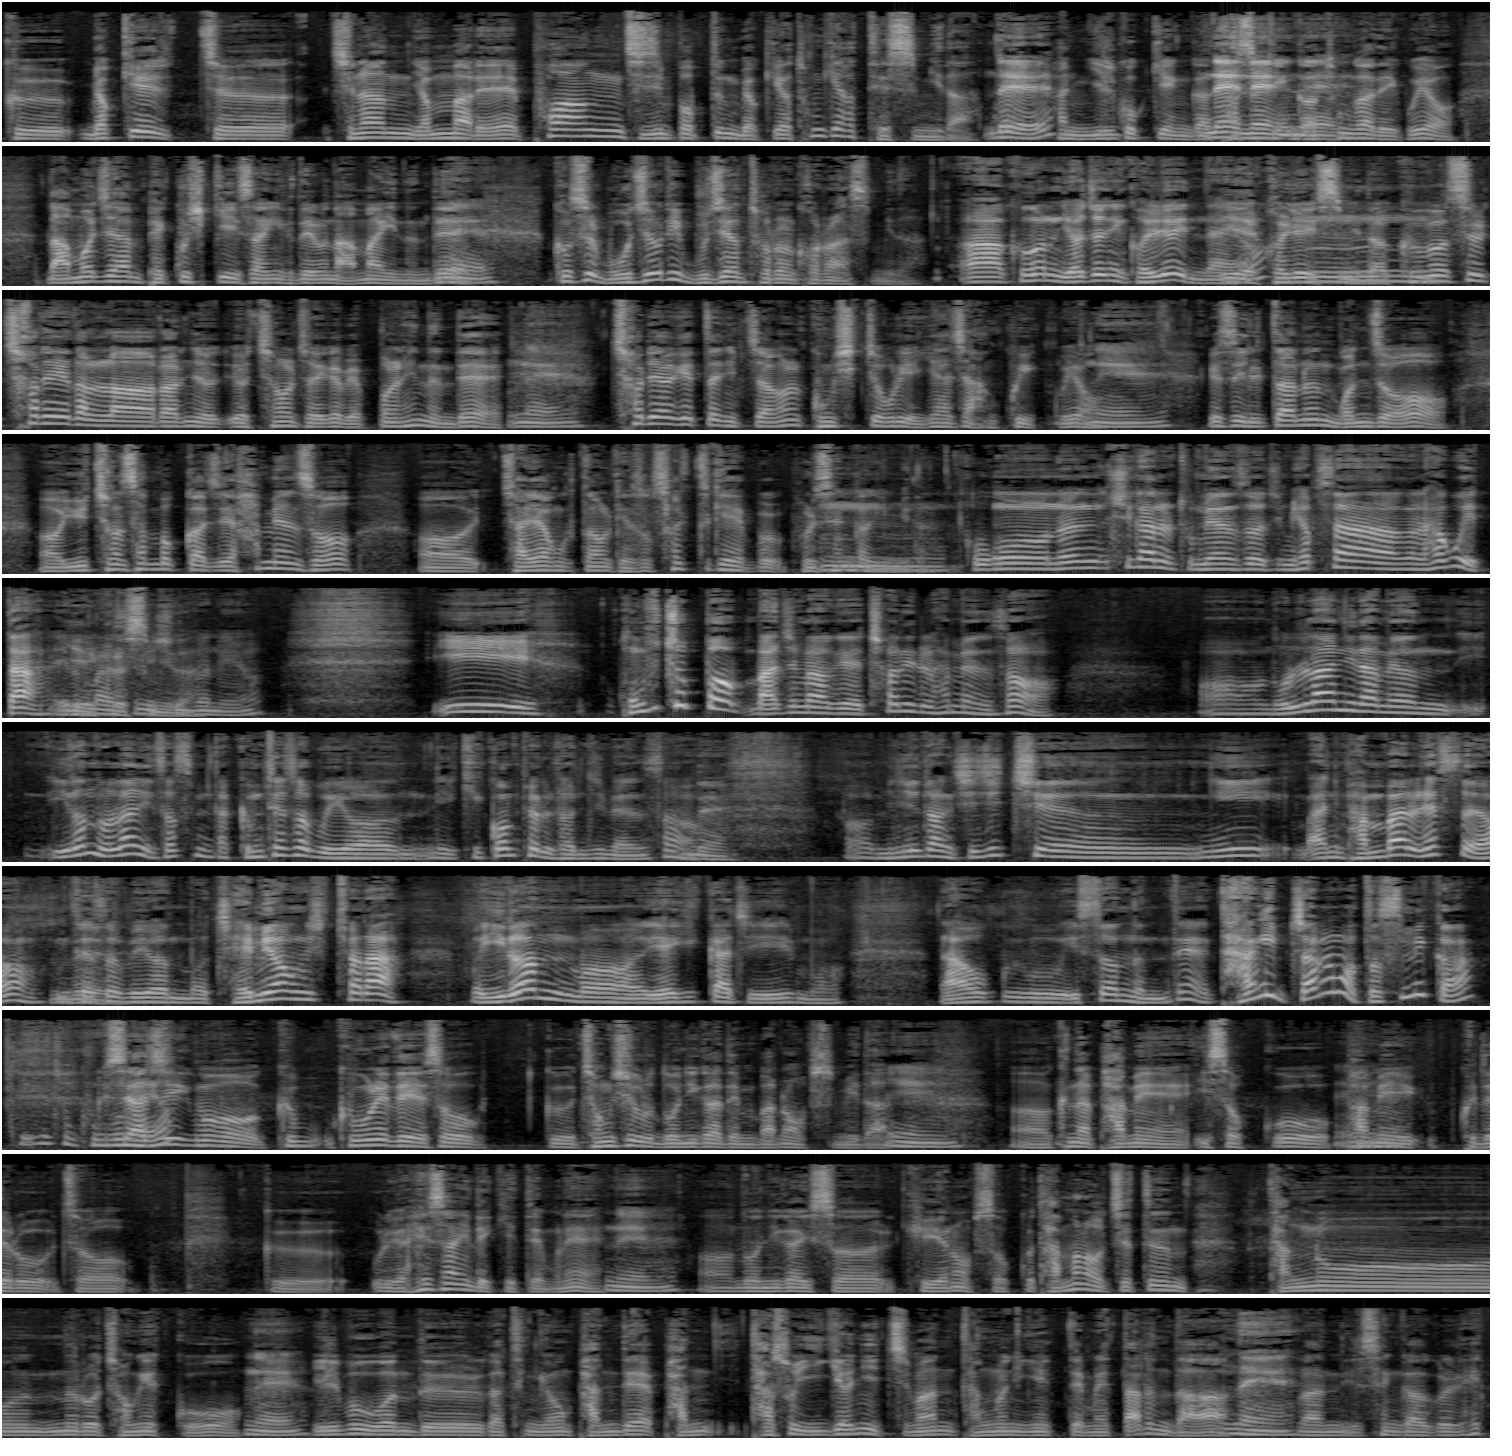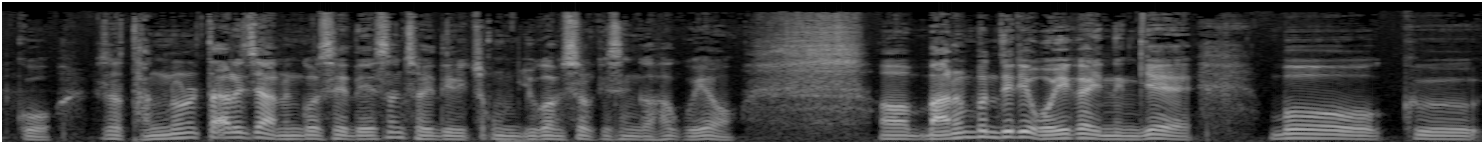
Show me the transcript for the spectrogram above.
그몇 개 저 지난 연말에 포항 지진법 등 몇 개가 통계가 됐습니다. 네. 한 7개인가 네, 5개인가 네, 네. 통과되고요. 나머지 한 190개 이상이 그대로 남아 있는데 네. 그것을 모조리 무제한 토론을 걸어 놨습니다. 아, 그건 여전히 걸려 있나요? 예, 걸려 있습니다. 음, 그것을 철회해 달라라는 요- 요청을 저희가 몇 번을 했는데 네. 처리하겠다는 입장을 공식적으로 얘기하지 않고 있고요. 네. 그래서 일단은 먼저 어, 유치원 3법까지 하면서 어, 자유한국당을 계속 설득해 볼, 볼 생각입니다. 음, 그거는 시간을 두면서 지금 협상을 하고 있다. 이런 예, 말씀이신 그렇습니다. 거네요. 이 공수처법 마지막에 처리를 하면서 어, 논란이라면 이- 이런 논란이 있었습니다. 금태섭 의원이 기권표를 던지면서 네. 어, 민주당 지지층이 많이 반발을 했어요. 김태섭 네. 의원 뭐 제명시켜라 뭐 이런 뭐 얘기까지 뭐 나오고 있었는데 당 입장은 어떻습니까? 이게 좀 궁금해요. 아직 뭐그 부분에 대해서 그 정식으로 논의가 된 바는 없습니다. 예. 어, 그날 밤에 있었고 예. 밤에 그대로 저 그 우리가 해산이 됐기 때문에 네. 어, 논의가 있을 기회는 없었고 다만 어쨌든 당론으로 정했고 네. 일부 의원들 같은 경우 는 반대 반 다소 이견이 있지만 당론 이기 때문에 따른다라는 네. 생각을 했고 그래서 당론을 따르지 않은 것에 대해서는 저희들이 조금 유감스럽게 생각하고요. 어 많은 분들이 오해가 있는 게 뭐 그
